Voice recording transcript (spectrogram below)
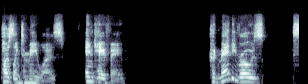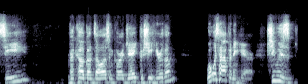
puzzling to me was in kayfabe. could Mandy Rose see Raquel Gonzalez and Cora Jade? Could she hear them? What was happening here? She was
